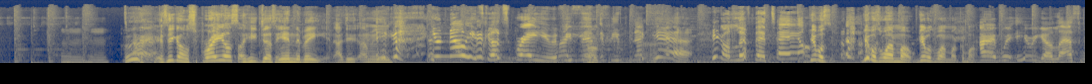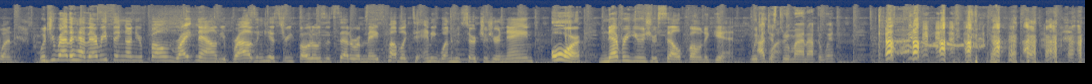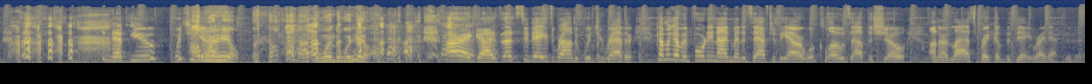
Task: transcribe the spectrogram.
Mhm. Ooh, All right. Is he gonna spray us or he just in the bed? I just, I mean, You know he's gonna spray you if he's in, if he's next. Uh-huh. Yeah. He gonna lift that tail. Give us, give us one more. Give us one more. Come on. All right, we here we go. Last one. Would you rather have everything on your phone right now, your browsing history, photos, etc., made public to anyone who searches your name, or never use your cell phone again? Which I just one? threw mine out the window. Nephew, what you I'm got? with him. I'm, I'm out the window with him. All right, guys, that's today's round of Would You Rather. Coming up at 49 minutes after the hour, we'll close out the show on our last break of the day right after this.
